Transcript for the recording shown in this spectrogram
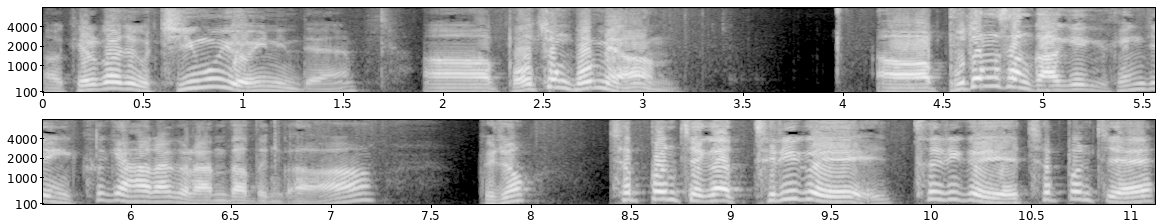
어, 결과적으로 징후 요인인데 어, 보통 보면 어, 부동산 가격이 굉장히 크게 하락을 한다든가, 그죠? 첫 번째가 트리거의, 트리거의 첫 번째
